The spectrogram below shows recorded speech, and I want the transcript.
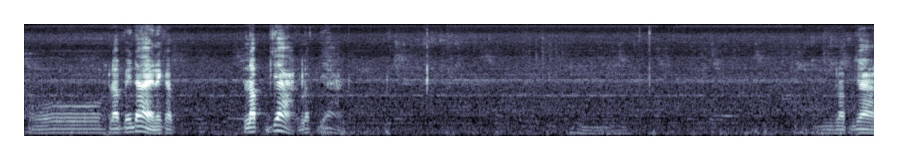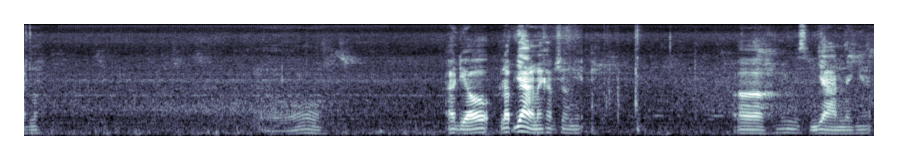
โอ้ รับไม่ได้นะครับ รับยากรับยาก รับยากเนาะอ้อะเดี๋ยวรับยากนะครับช่วงนี้เออไม่มีสัญญาณอะไรเงี้ย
